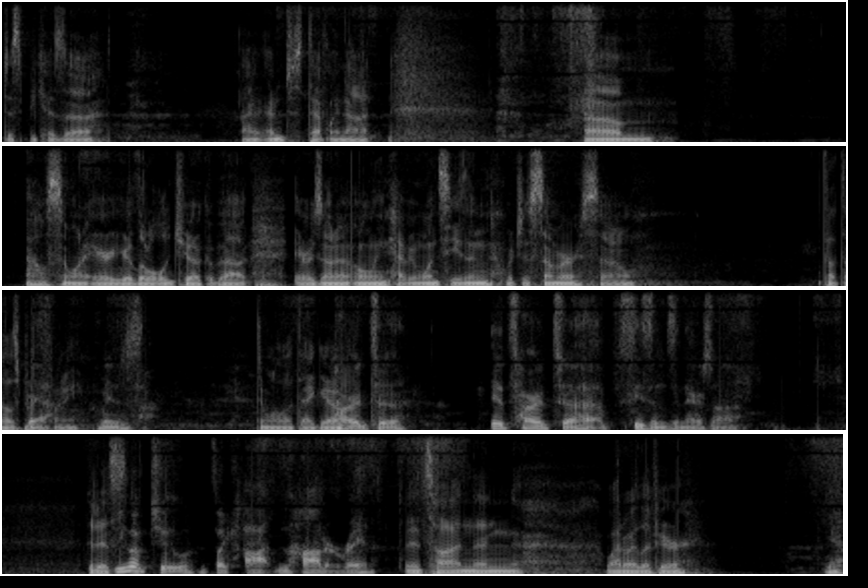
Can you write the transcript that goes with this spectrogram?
just because uh, I, I'm just definitely not. Um, I also want to air your little joke about Arizona only having one season, which is summer. So, thought that was pretty Yeah. funny. I mean, it's Didn't want to let that go. hard to, it's hard to have seasons in Arizona. It is. You have two. It's like hot and hotter, right? it's hot and then why do I live here? Yeah.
